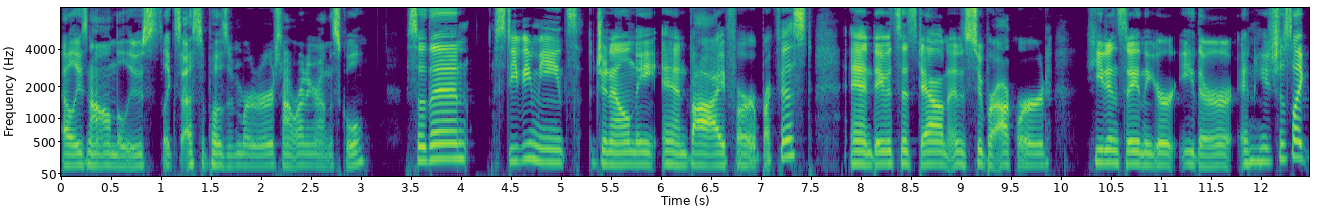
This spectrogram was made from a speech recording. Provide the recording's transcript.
Ellie's not on the loose, like a supposed murderer is not running around the school. So then Stevie meets Janelle, Nate, and Vi for breakfast, and David sits down and is super awkward. He didn't stay in the yurt either, and he's just like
